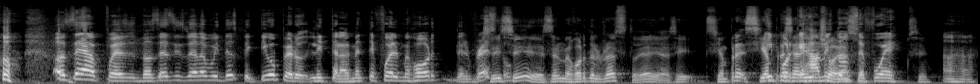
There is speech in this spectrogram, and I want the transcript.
o sea, pues no sé si suena muy despectivo, pero literalmente fue el mejor del resto. Sí, sí, es el mejor del resto, ya, ya, sí. Siempre, siempre Y porque Hamilton se fue. Sí. Ajá.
